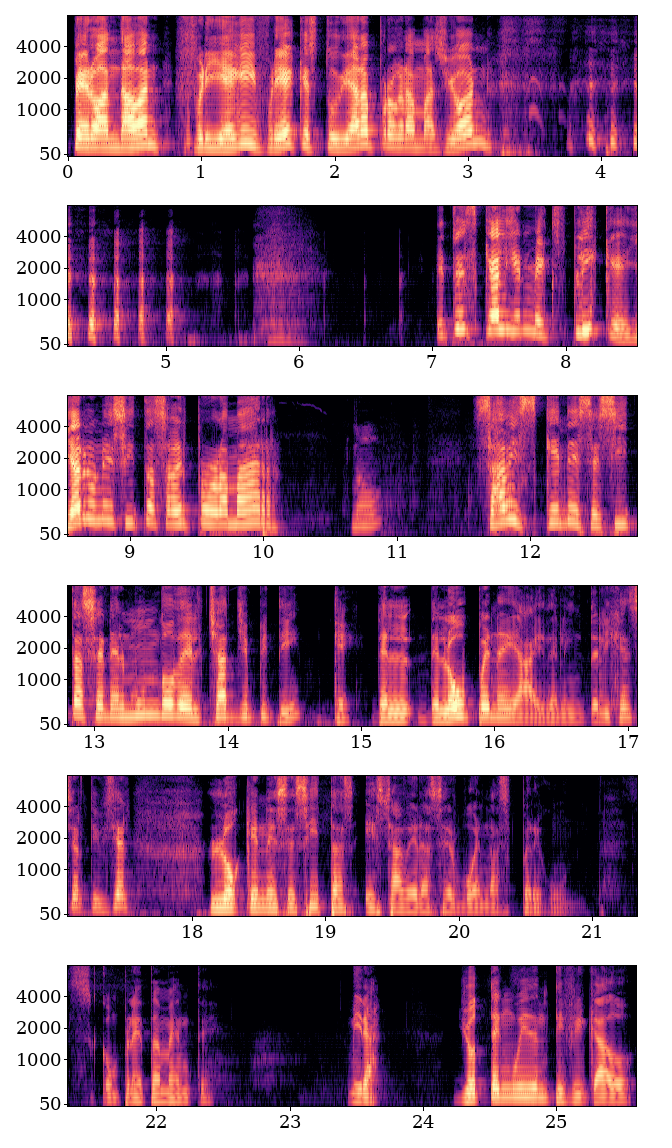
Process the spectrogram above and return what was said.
pero andaban friegue y friegue que estudiara programación. Entonces, que alguien me explique. Ya no necesitas saber programar. No. ¿Sabes qué necesitas en el mundo del chat GPT? ¿Qué? Del, del OpenAI, de la inteligencia artificial. Lo que necesitas es saber hacer buenas preguntas. Completamente. Mira, yo tengo identificado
